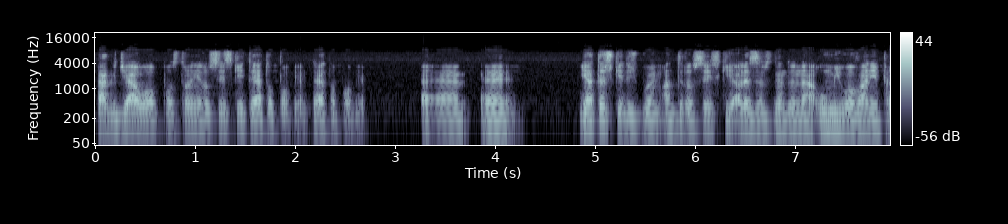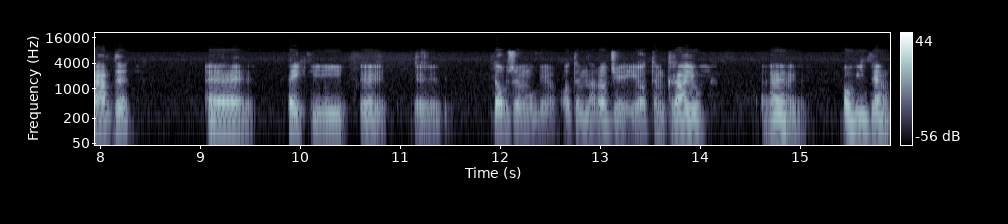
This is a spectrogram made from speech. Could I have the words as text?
tak działo po stronie rosyjskiej, to ja to powiem. To ja to powiem. E, e, ja też kiedyś byłem antyrosyjski, ale ze względu na umiłowanie prawdy, e, w tej chwili y, y, dobrze mówię o tym narodzie i o tym kraju, e, bo widzę,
